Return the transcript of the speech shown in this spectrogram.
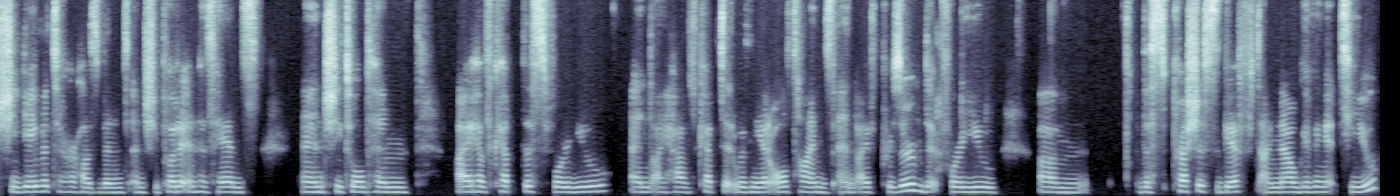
she gave it to her husband and she put it in his hands and she told him, I have kept this for you and I have kept it with me at all times and I've preserved it for you. Um, this precious gift, I'm now giving it to you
